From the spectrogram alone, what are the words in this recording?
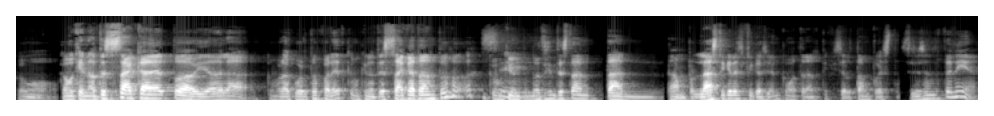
Como, como que no te saca todavía de la, como la cuarta pared, como que no te saca tanto, como Sí. que no te sientes tan, tan, tan plástica la explicación, como tan artificial, tan puesta. Sí, es entretenida.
